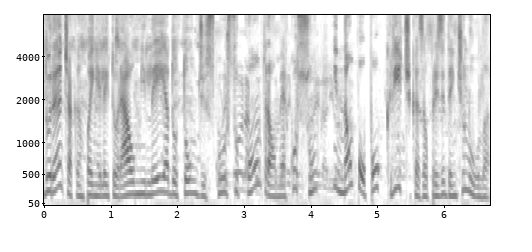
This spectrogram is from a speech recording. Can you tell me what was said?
Durante a campanha eleitoral, Milei adotou um discurso contra o Mercosul e não poupou críticas ao presidente Lula.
